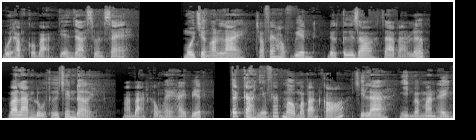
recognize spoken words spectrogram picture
buổi học của bạn diễn ra suôn sẻ. Môi trường online cho phép học viên được tự do ra vào lớp và làm đủ thứ trên đời mà bạn không hề hay biết. Tất cả những phép màu mà bạn có chỉ là nhìn vào màn hình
